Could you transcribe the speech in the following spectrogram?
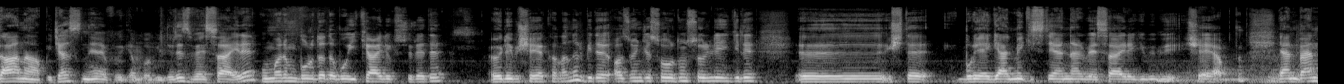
daha ne yapacağız, ne yap- yapabiliriz vesaire. Umarım burada da bu iki aylık sürede öyle bir şey yakalanır. Bir de az önce sorduğun soruyla ilgili e, işte buraya gelmek isteyenler vesaire gibi bir şey yaptın. Yani ben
